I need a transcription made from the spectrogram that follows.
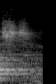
Lost.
